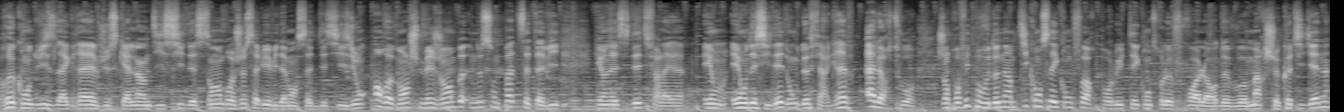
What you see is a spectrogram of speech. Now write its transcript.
reconduisent la grève jusqu'à lundi 6 décembre. Je salue évidemment cette décision. En revanche, mes jambes ne sont pas de cet avis et on a décidé de faire la et on, et ont décidé donc de faire grève à leur tour. J'en profite pour vous donner un petit conseil confort pour lutter contre le froid lors de vos marches quotidiennes.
